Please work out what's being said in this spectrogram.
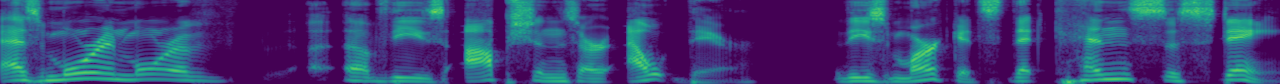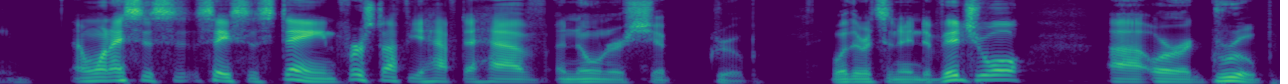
as more and more of of these options are out there, these markets that can sustain. And when I say sustain, first off, you have to have an ownership group, whether it's an individual uh, or a group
